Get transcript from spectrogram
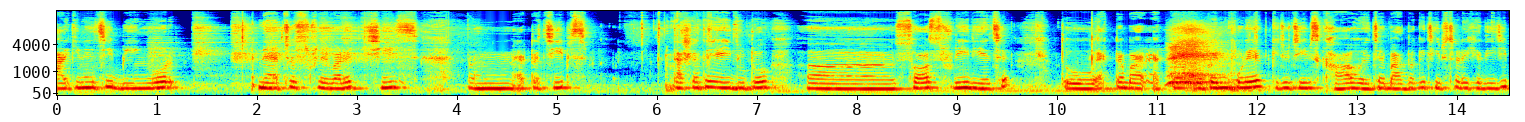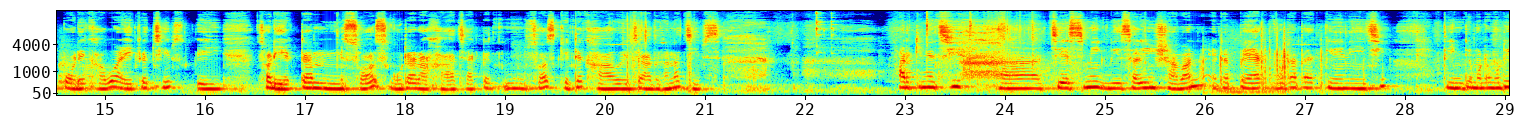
আর কিনেছি বিঙ্গোর ন্যাচোস ফ্লেভারের চিজ একটা চিপস তার সাথে এই দুটো সস ফ্রি দিয়েছে। তো একটা বার, একটা ওপেন করে কিছু চিপস খাওয়া হয়েছে। আর বাদ বাকি চিপসটা রেখে দিয়েছি, পরে খাব। আর একটা চিপস এই সরি একটা সস গোটা রাখা আছে। একটা সস কেটে খাওয়া হয়েছে আধখানা চিপস আর কিনেছি চেসমি গ্লিসারিন সাবান। এটা প্যাক গোটা প্যাক কিনে নিয়েছি। তিনটে মোটামুটি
